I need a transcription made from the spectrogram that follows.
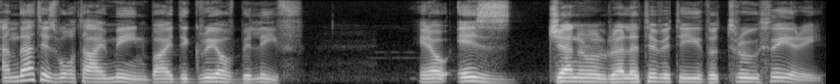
And that is what I mean by degree of belief. You know, is general relativity the true theory?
